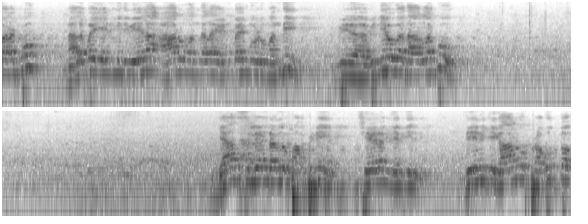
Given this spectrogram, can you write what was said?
వరకు నలభై ఎనిమిది వేల ఆరు వందల ఎనభై మూడు మంది వినియోగదారులకు గ్యాస్ సిలిండర్లు పంపిణీ చేయడం జరిగింది. దీనికి గాను ప్రభుత్వం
